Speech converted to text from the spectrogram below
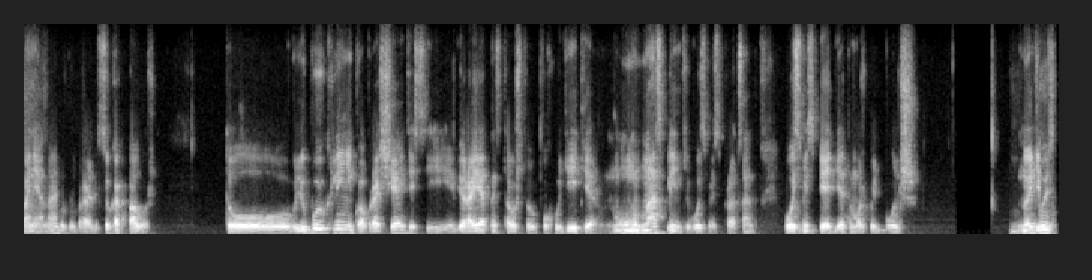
они анализы брали, все как положено, то в любую клинику обращайтесь, и вероятность того, что вы похудеете, ну, у нас в клинике 80%, 85% где-то может быть больше. Но то есть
